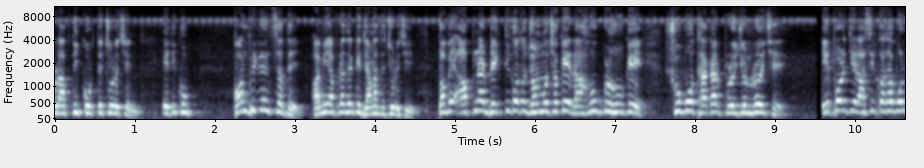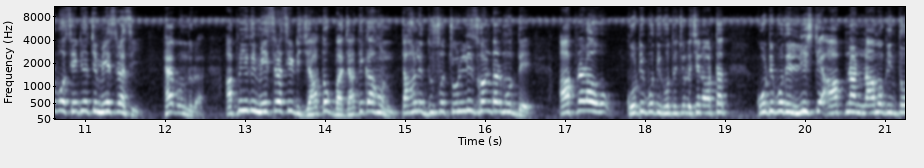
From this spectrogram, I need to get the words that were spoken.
প্রাপ্তি করতে চলেছেন। এটি খুব কনফিডেন্স সাথে আমি আপনাদেরকে জানাতে চলেছি। তবে আপনার ব্যক্তিগত জন্মছকে রাহু গ্রহকে শুভ থাকার প্রয়োজন রয়েছে। এরপরে যে রাশির কথা বলব, সেটি হচ্ছে মেষ রাশি। হ্যাঁ বন্ধুরা, আপনি যদি মেষ রাশির জাতক বা জাতিকা হন, তাহলে দুশো চল্লিশ ঘণ্টার মধ্যে আপনারাও কোটিপতি হতে চলেছেন। অর্থাৎ কোটিপতির লিস্টে আপনার নামও কিন্তু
